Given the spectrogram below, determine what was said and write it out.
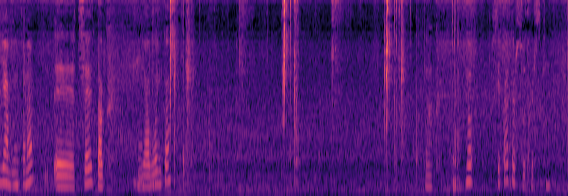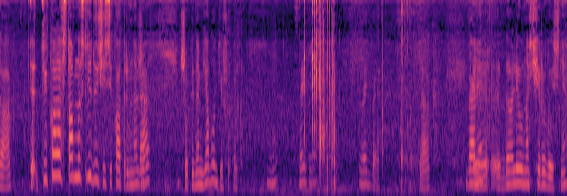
Яблунька, да? Е, це так, яблунька. Так, Ну, секатор суперський. так. Ти, ти став на слідуючий секатор. В нас же- Так? Що, підемо яблуньки шукати? Ну, цей ледь бере. Так. Далі. Е, далі у нас черевишня.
